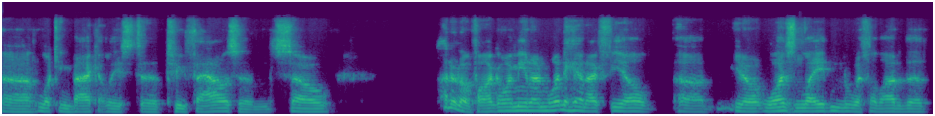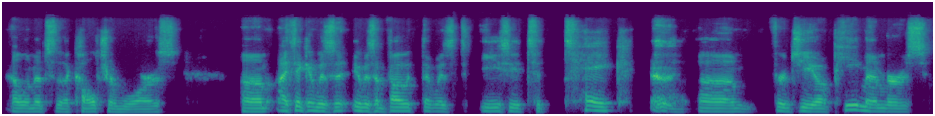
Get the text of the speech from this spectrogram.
uh, looking back at least to 2000 so i don't know vago. I mean on one hand i feel uh, you know it was laden with a lot of the elements of the culture wars. Um, i think it was a, it was a vote that was easy to take um, for gop members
